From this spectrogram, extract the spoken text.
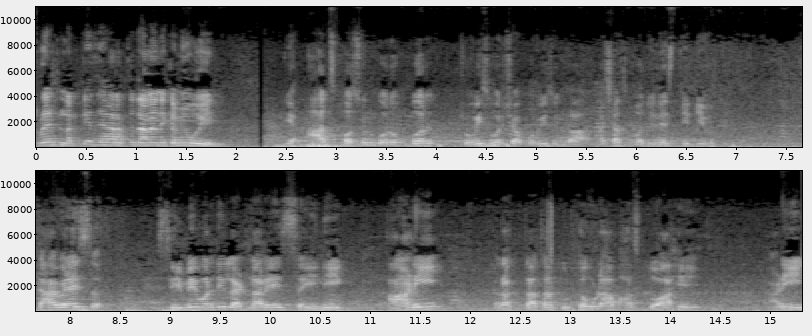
ट्रेस नक्कीच ह्या रक्तदानाने कमी होईल. की आजपासून बरोबर चोवीस वर्षापूर्वी सुद्धा अशाच पद्धतीने स्थिती होती. त्यावेळेस सीमेवरती लढणारे सैनिक आणि रक्ताचा तुटवडा भासतो आहे. आणि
